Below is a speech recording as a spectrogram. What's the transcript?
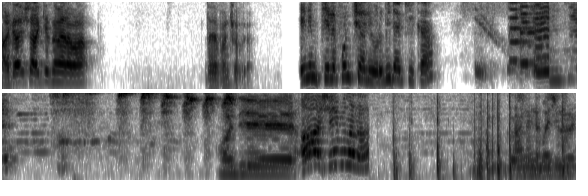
Arkadaşlar herkese merhaba. Telefon çalıyor. Benim telefon çalıyor bir dakika. Hadi. Aa şey mi lan o? Annene bacını.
